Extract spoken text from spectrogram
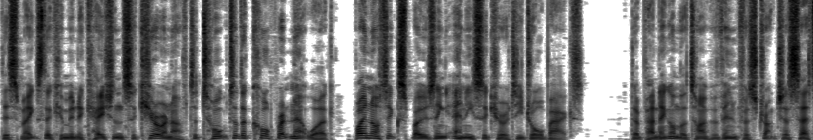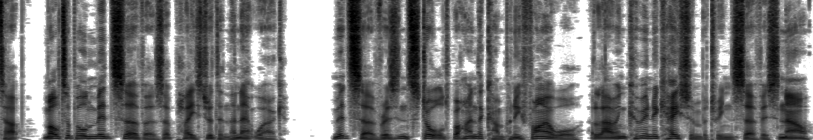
This makes the communication secure enough to talk to the corporate network by not exposing any security drawbacks. Depending on the type of infrastructure setup, multiple mid-servers are placed within the network. Mid-server is installed behind the company firewall, allowing communication between ServiceNow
